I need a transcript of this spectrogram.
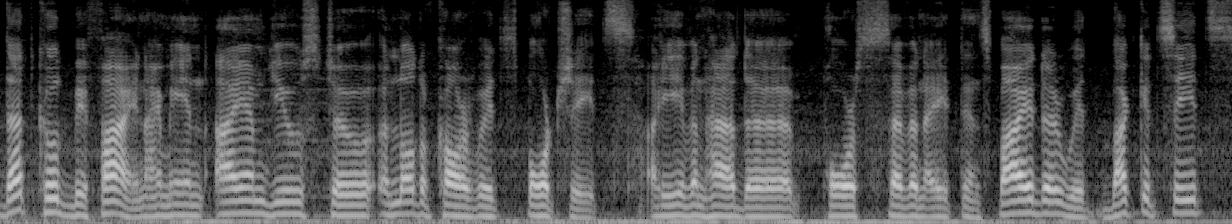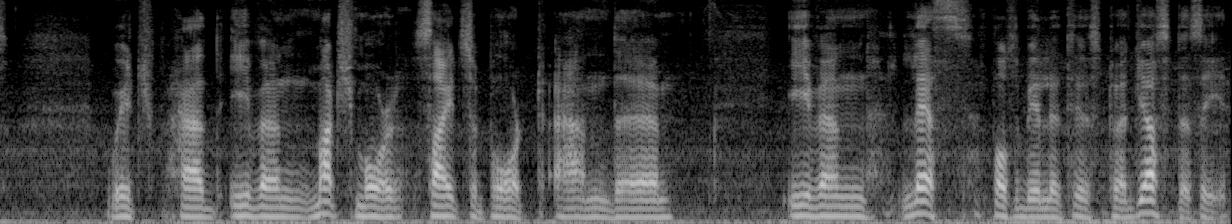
that could be fine. I mean, I am used to a lot of cars with sport seats. I even had a Porsche 718 Spider with bucket seats, which had even much more side support and uh, even less possibilities to adjust the seat.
